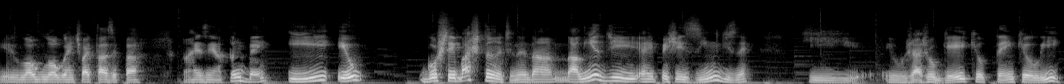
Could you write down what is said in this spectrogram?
e logo logo a gente vai trazer para resenhar também. E eu gostei bastante, né, da, da linha de RPGs indies, né, que eu já joguei, que eu tenho, que eu li.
